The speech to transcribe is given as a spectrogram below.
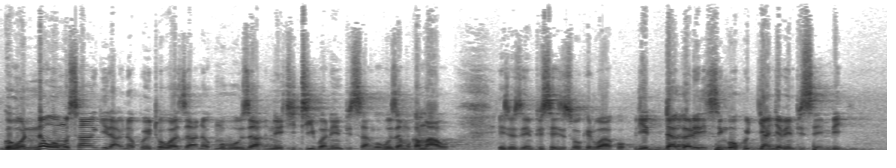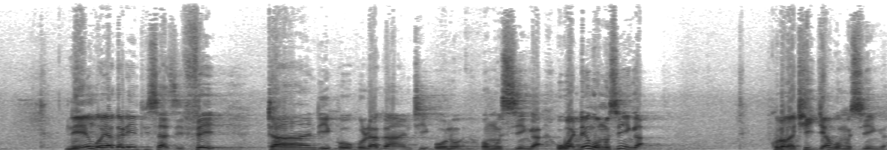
gwe wonna womusangira olina kwetowaza nakumubuuza nekitiibwa nempisa nga obuuza mukamaawo ezo zempisa ezisookerwako lyeddagala erisinga okujjanjaba empisa embi. Naye ngaoyagala empisa zife. Tandika okulaga nti ono omusinga. Wadde nga omusinga kubanga kijja nga omusinga.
